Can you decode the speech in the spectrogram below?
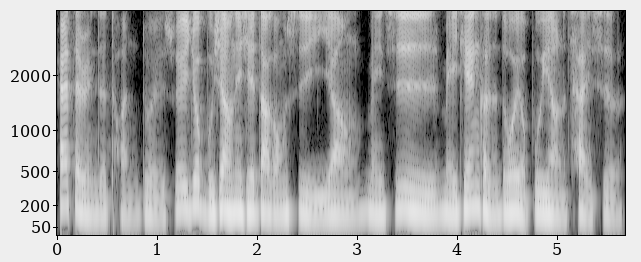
Catherine 的团队，所以就不像那些大公司一样，每次每天可能都会有不一样的菜色。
